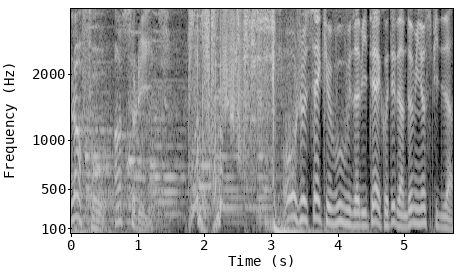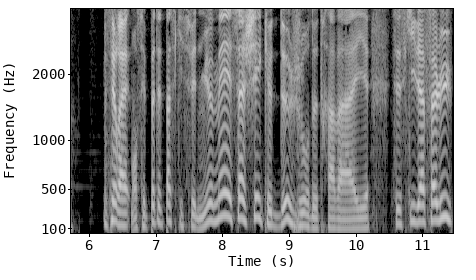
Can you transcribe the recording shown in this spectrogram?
L'info insolite. Oh, je sais que vous, vous habitez à côté d'un Domino's Pizza. C'est vrai. Bon, c'est peut-être pas ce qui se fait de mieux, mais sachez que deux jours de travail, c'est ce qu'il a fallu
